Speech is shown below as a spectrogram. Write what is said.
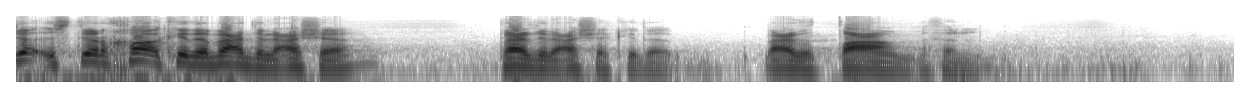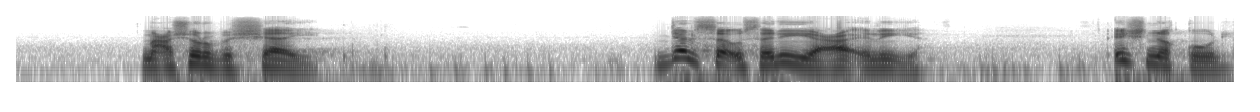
استرخاء كذا بعد العشاء بعد العشاء كذا بعد الطعام مثلا. مع شرب الشاي. جلسة أسرية عائلية. إيش نقول؟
